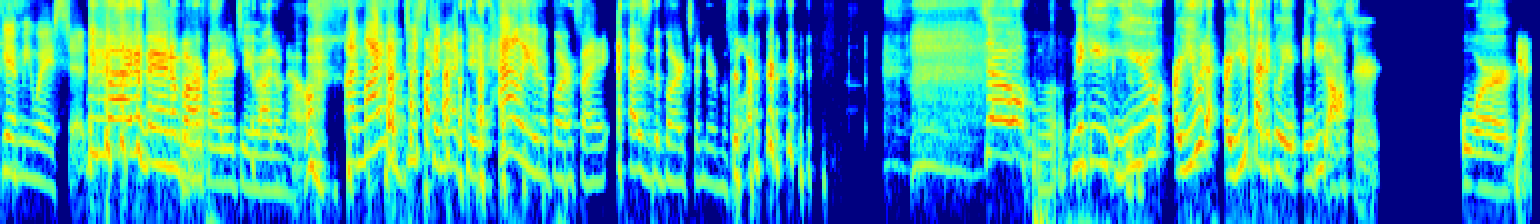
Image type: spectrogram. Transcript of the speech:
Get me wasted. We might have been a bar fight or two. I don't know. I might have disconnected Hallie in a bar fight as the bartender before. So, Nikki, you are you are you technically an indie author, or Yes.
